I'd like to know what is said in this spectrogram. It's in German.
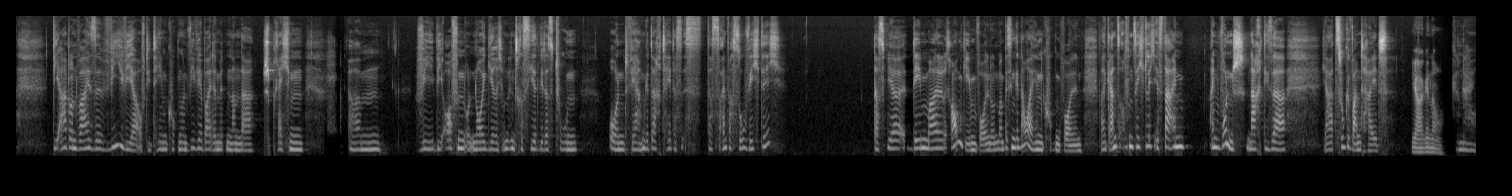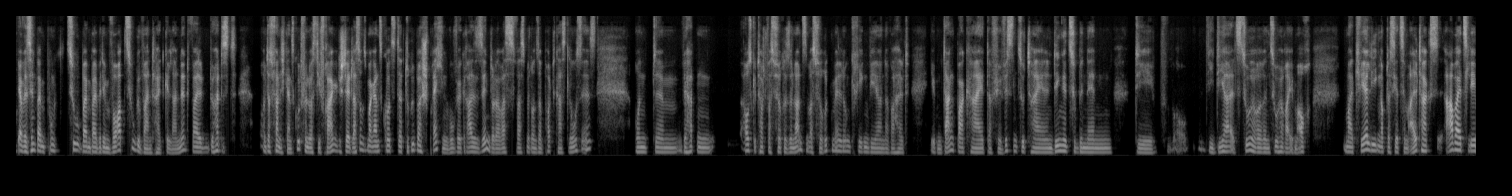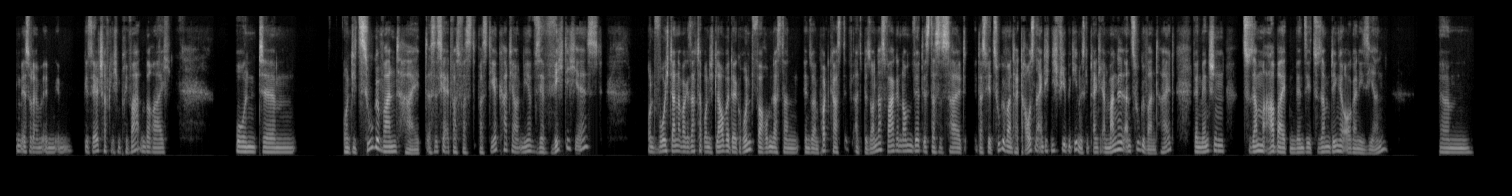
die Art und Weise, wie wir auf die Themen gucken und wie wir beide miteinander sprechen, ähm, wie, wie offen und neugierig und interessiert wir das tun. Und wir haben gedacht, hey, das ist, das ist einfach so wichtig, dass wir dem mal Raum geben wollen und mal ein bisschen genauer hingucken wollen. Weil ganz offensichtlich ist da ein, ein Wunsch nach dieser ja, Zugewandtheit. Ja, genau. Genau. Ja, wir sind beim Punkt zu, beim, bei dem Wort Zugewandtheit gelandet, weil du hattest, und das fand ich ganz gut, du hast die Frage gestellt, lass uns mal ganz kurz darüber sprechen, wo wir gerade sind oder was, was mit unserem Podcast los ist. Und ähm, wir hatten ausgetauscht, was für Resonanzen, was für Rückmeldungen kriegen wir. Und da war halt eben Dankbarkeit, dafür Wissen zu teilen, Dinge zu benennen, die, die dir als Zuhörerin, Zuhörer eben auch mal quer liegen, ob das jetzt im Alltagsarbeitsleben ist oder im, im, im gesellschaftlichen, privaten Bereich. Und, ähm, und die Zugewandtheit, das ist ja etwas, was, was dir, Katja, und mir sehr wichtig ist. Und wo ich dann aber gesagt habe, und ich glaube, der Grund, warum das dann in so einem Podcast als besonders wahrgenommen wird, ist, dass es halt, dass wir Zugewandtheit draußen eigentlich nicht viel begeben. Es gibt eigentlich einen Mangel an Zugewandtheit, wenn Menschen zusammenarbeiten, wenn sie zusammen Dinge organisieren. Ähm,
